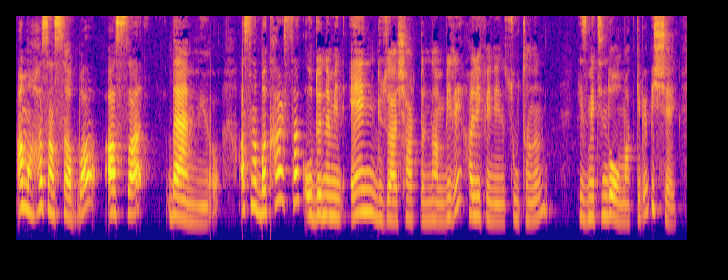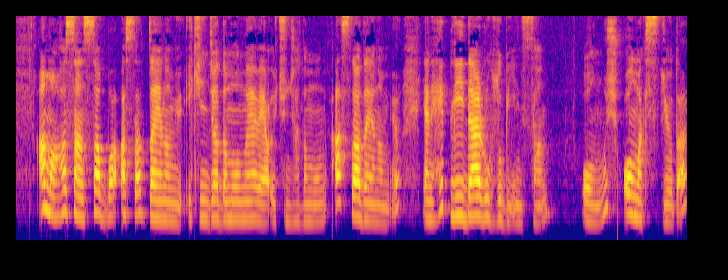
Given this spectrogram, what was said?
Ama Hasan Sabbah asla beğenmiyor. Aslına bakarsak o dönemin en güzel şartlarından biri halifenin, sultanın hizmetinde olmak gibi bir şey. Ama Hasan Sabbah asla dayanamıyor. İkinci adam olmaya veya üçüncü adam olmaya asla dayanamıyor. Yani hep lider ruhlu bir insan olmuş. Olmak istiyor da.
